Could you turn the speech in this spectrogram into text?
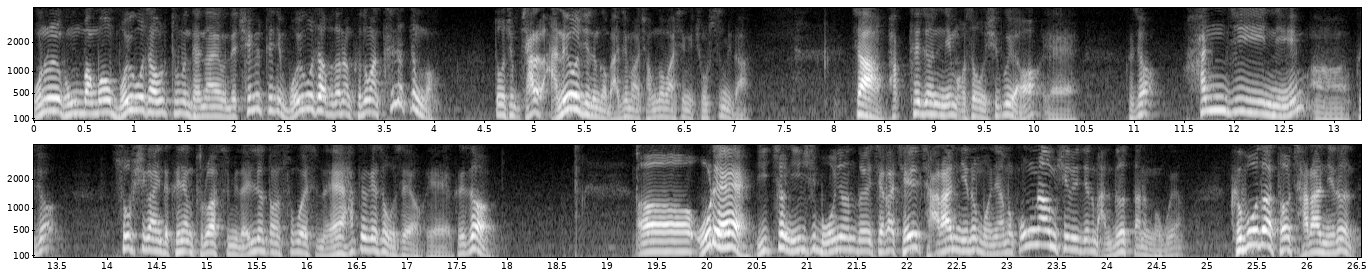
오늘 공부 방법은 모의고사 훑으면 되나요? 근데 최규태님 모의고사보다는 그동안 틀렸던 거, 또 지금 잘 안 외워지는 거 마지막 점검하시는 게 좋습니다. 자, 박태전님 어서 오시고요. 예. 그죠? 한지님, 어, 그죠? 수업 시간인데 그냥 들어왔습니다. 1년 동안 수고했습니다. 예, 합격해서 오세요. 예. 그래서, 어, 올해 2025년도에 제가 제일 잘한 일은 뭐냐면 꽁나움 시리즈를 만들었다는 거고요. 그보다 더 잘한 일은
